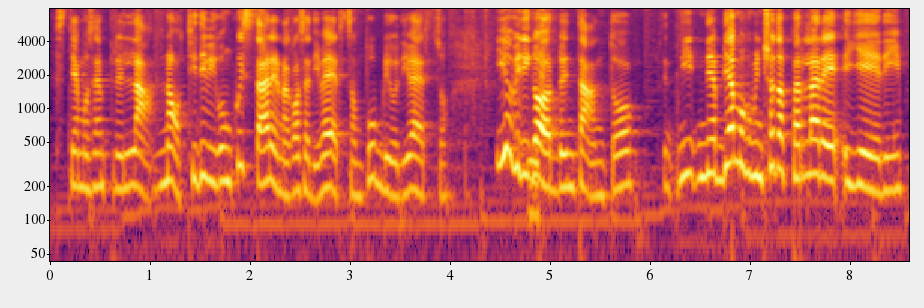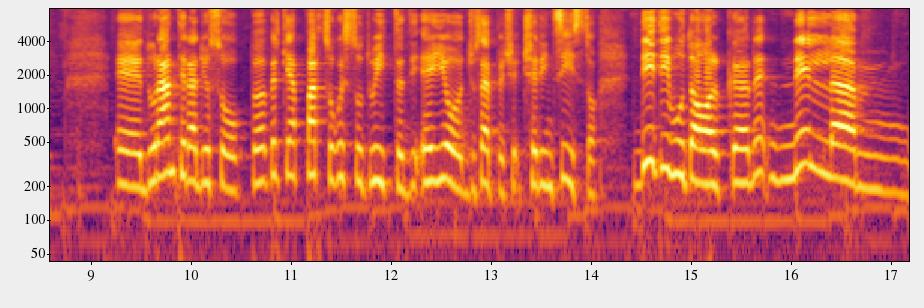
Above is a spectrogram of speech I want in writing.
stiamo sempre là. No, ti devi conquistare una cosa diversa, un pubblico diverso. Io vi ricordo intanto, ne abbiamo cominciato a parlare ieri. Eh, durante Radio Soap perché è apparso questo tweet di- e io Giuseppe ci ci rinsisto di TV Talk. Ne- nel, mm,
